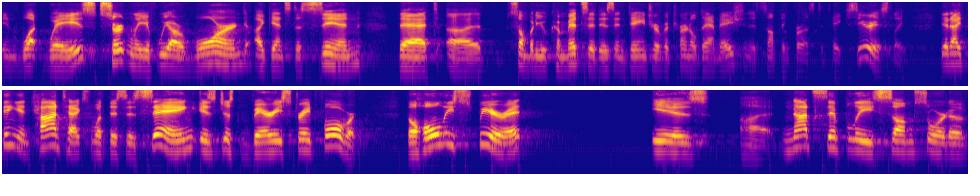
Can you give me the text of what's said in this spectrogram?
in what ways. Certainly, if we are warned against a sin that uh, somebody who commits it is in danger of eternal damnation, it's something for us to take seriously. Yet, I think in context, what this is saying is just very straightforward. The Holy Spirit is uh, not simply some sort of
